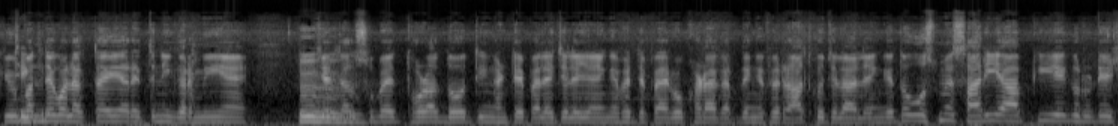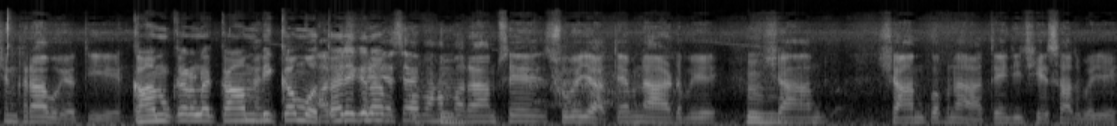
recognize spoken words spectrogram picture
क्योंकि बंदे को लगता है यार इतनी गर्मी है कि हम्म, कल सुबह थोड़ा दो तीन घंटे पहले चले जाएँगे फिर दोपहर को खड़ा कर देंगे फिर रात को चला लेंगे तो उसमें सारी आपकी एक रोटेशन खराब हो जाती है। काम करना काम भी कम होता है लेकिन जैसे अब हम आराम से सुबह जाते हैं अपना आठ बजे हम्म। शाम शाम को अपना आते हैं जी छः सात बजे।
